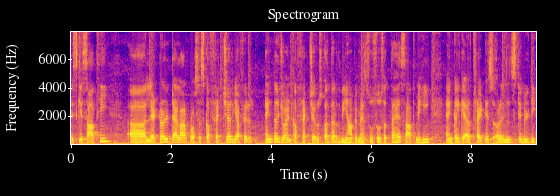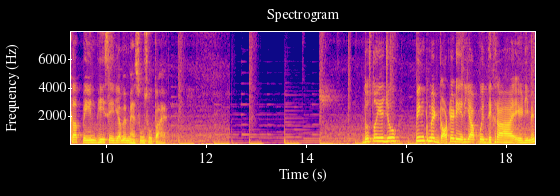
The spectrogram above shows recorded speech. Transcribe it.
इसके साथ ही लेटरल टेलार प्रोसेस का फ्रैक्चर या फिर एंकल जॉइंट का फ्रैक्चर उसका दर्द भी यहाँ पे महसूस हो सकता है। साथ में ही एंकल के अर्थराइटिस और इंस्टेबिलिटी का पेन भी इस एरिया में महसूस होता है। दोस्तों, ये जो पिंक में डॉटेड एरिया आपको दिख रहा है एडी में,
